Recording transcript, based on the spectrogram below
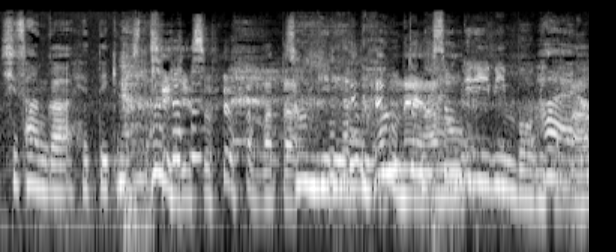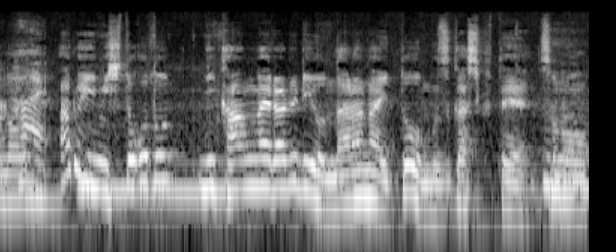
資産が減っていきました。いやそれはまた。損切り。でもでもねあの貧乏みたいな、あの、はい、ある意味人事に考えられるようにならないと難しくてその、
